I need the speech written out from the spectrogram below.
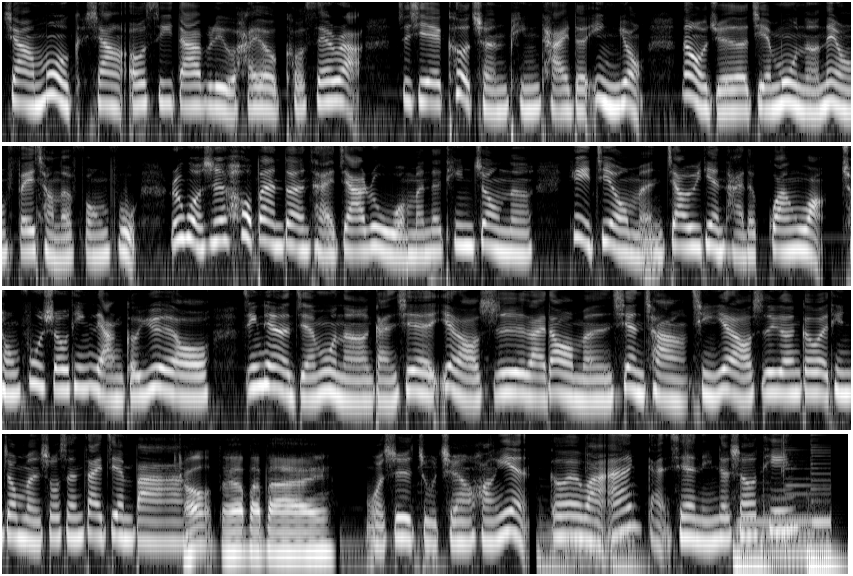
像 MOOC、像 OCW 还有 Coursera 这些课程平台的应用。那我觉得节目呢内容非常的丰富。如果是后半段才加入我们的听众呢，可以。借我们教育电台的官网重复收听两个月哦。今天的节目呢，感谢叶老师来到我们现场，请叶老师跟各位听众们说声再见吧。好，大家拜拜。我是主持人黄燕，各位晚安，感谢您的收听。listening.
